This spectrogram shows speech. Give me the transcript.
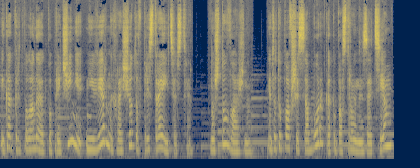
и, как предполагают по причине, неверных расчетов при строительстве. Но что важно – этот упавший собор, как и построенный затем,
